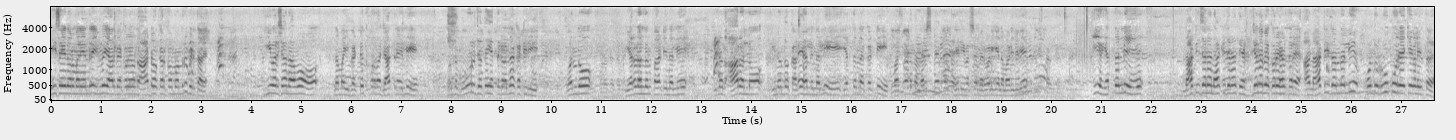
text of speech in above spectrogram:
ಮೀಸೈನವ್ರ ಮನೆ ಅಂದರೆ ಇನ್ನೂ ಯಾರು ಬೇಕಾದ್ರೂ ಒಂದು ಆಟೋ ಕರ್ಕೊಂಬಂದರೂ ಬಿಡ್ತಾರೆ. ಈ ವರ್ಷ ನಾವು ನಮ್ಮ ಈ ಬೆಟ್ಟದಪುರದ ಜಾತ್ರೆಯಲ್ಲಿ ಒಂದು ಮೂರು ಜೊತೆ ಎತ್ತುಗಳನ್ನು ಕಟ್ಟಿದ್ದೀವಿ ಒಂದು ಎರಡು ಹಲ್ಲಿನ ಪಾರ್ಟಿನಲ್ಲಿ, ಇನ್ನೊಂದು ಆರಲ್ಲು ಇನ್ನೊಂದು ಕಡೆ ಹಲ್ಲಿನಲ್ಲಿ ಎತ್ತನ್ನು ಕಟ್ಟಿ ಬಸವಣ್ಣನ ನರೆಸಬೇಕು ಅಂತ ಹೇಳಿ ಈ ವರ್ಷ ಮೆರವಣಿಗೆಯನ್ನು ಮಾಡಿದ್ದೀವಿ ಈ ಎತ್ತಲ್ಲಿ ನಾಟಿ ದನ ನಾಟಿ ದನ ಅಂತ ಎಷ್ಟು ಜನ ಬೇಕಾದ್ರೂ ಹೇಳ್ತಾರೆ. ಆ ನಾಟಿ ದನದಲ್ಲಿ ಒಂದು ರೂಪು ರೇಖೆಗಳಿರ್ತವೆ.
